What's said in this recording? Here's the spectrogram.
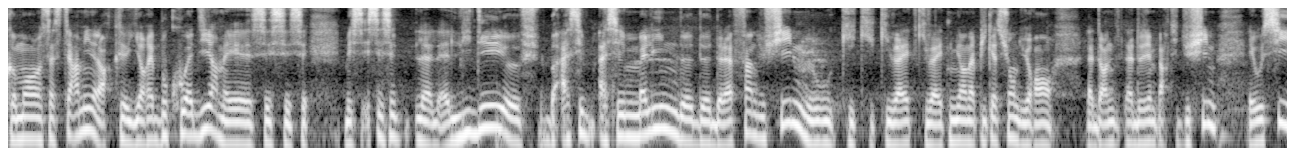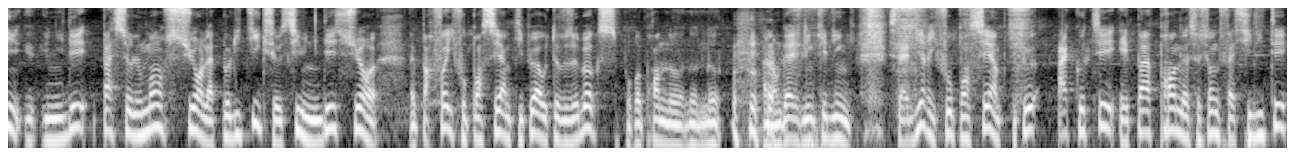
comment ça se termine, alors qu'il y aurait beaucoup à dire, mais c'est mais c'est l'idée assez assez maligne de, de, la fin du film ou qui, qui, qui, va être qui va être mis en application durant la, la, deuxième partie du film, et aussi une idée pas seulement sur la politique, c'est aussi une idée sur euh, parfois il faut penser un petit peu out of the box pour reprendre nos, nos, un langage LinkedIn, c'est-à-dire il faut penser un petit peu à côté et pas prendre la solution de facilité.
